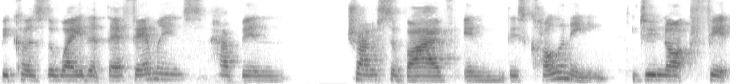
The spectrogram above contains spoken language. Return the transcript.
because the way that their families have been trying to survive in this colony do not fit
